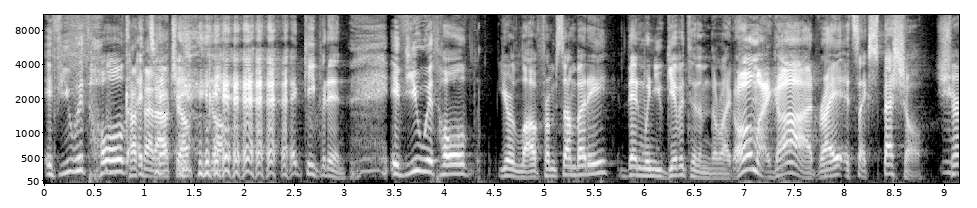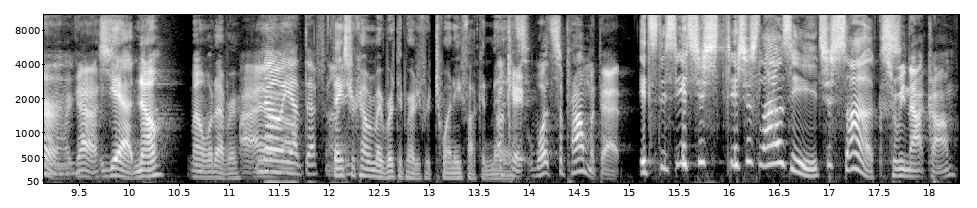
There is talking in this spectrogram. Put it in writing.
If you withhold, Cut that out, atten- Joe. keep it in. If you withhold your love from somebody, then when you give it to them, they're like, "Oh my god!" Right? It's like special. Sure, I mm-hmm. guess. Yeah. No. Well, whatever. I no, don't know. yeah, definitely. Thanks for coming to my birthday party for twenty fucking minutes. Okay, what's the problem with that? It's this. It's just. It's just lousy. It just sucks. Should we not come?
